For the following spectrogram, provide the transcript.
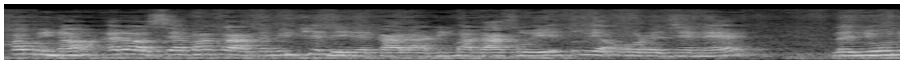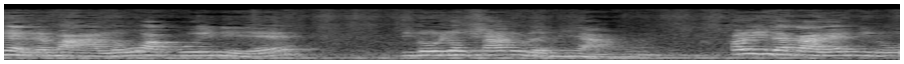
။ဟုတ်ပြီနော်။အဲ့တော့ဆ iam ကသမီးဖြစ်နေတဲ့ကာလဒီမှာဒါဆိုရင်သူ့ရဲ့ origin နဲ့လက်ညှိုးနဲ့လက်မလုံးဝကွေးနေတယ်။ဒီလိုလှုပ်ရှားလို့လည်းမရဘူး။ဟောဒီလက်ကလည်းဒီလို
